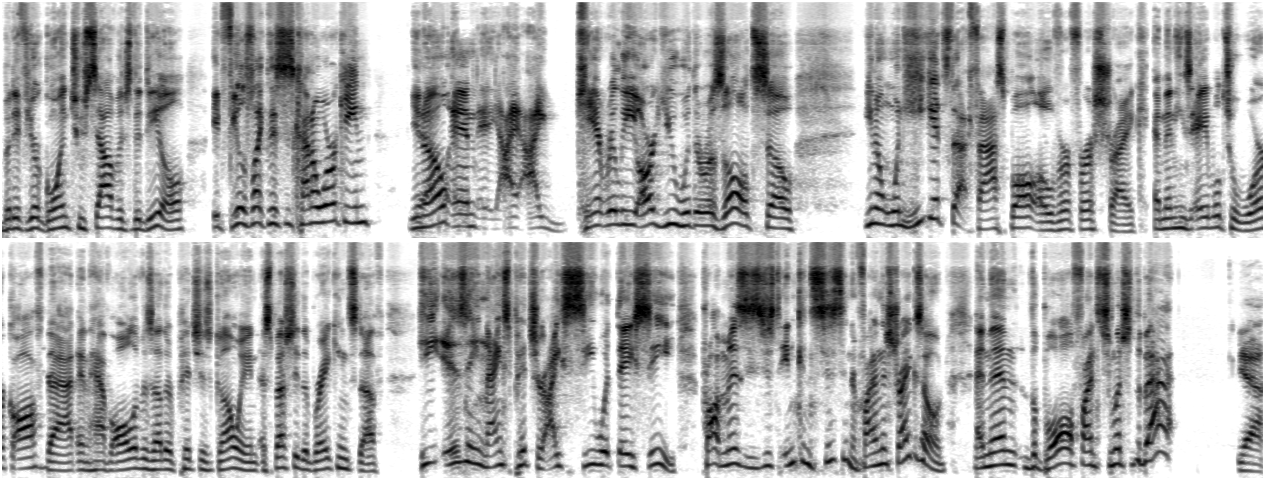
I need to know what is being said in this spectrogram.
But if you're going to salvage the deal, it feels like this is kind of working, you yeah. know, and I, I can't really argue with the results. So you know, when he gets that fastball over for a strike and then he's able to work off that and have all of his other pitches going, especially the breaking stuff, he is a nice pitcher. I see what they see. Problem is, he's just inconsistent in finding the strike zone. And then the ball finds too much of the bat. Yeah,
